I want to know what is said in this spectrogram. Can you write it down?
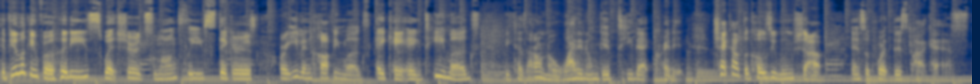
If you're looking for hoodies, sweatshirts, long sleeves, stickers, or even coffee mugs, aka tea mugs, because I don't know why they don't give tea that credit, check out the Cozy Womb shop and support this podcast.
